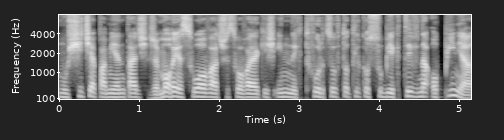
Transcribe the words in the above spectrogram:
musicie pamiętać, że moje słowa czy słowa jakichś innych twórców to tylko subiektywna opinia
